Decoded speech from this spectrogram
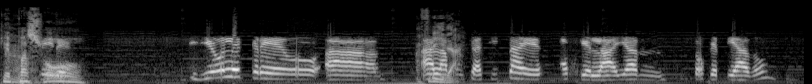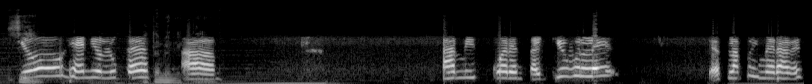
¿Qué pasó? Mire. Yo le creo a, a la Frida. muchachita esta que la hayan toqueteado. Yo, genio Lucas, a, a mis 40 y cúbole, es la primera vez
